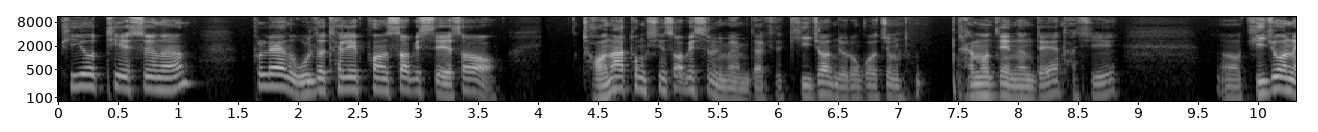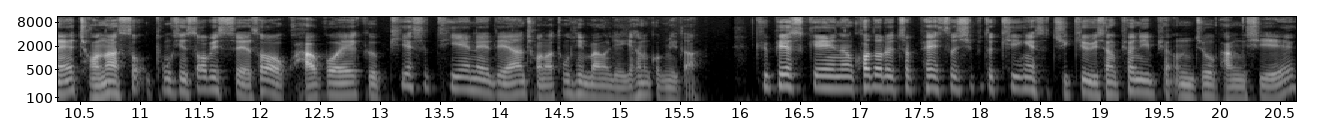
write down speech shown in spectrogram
POTS는 플랜 올드 텔레폰 서비스에서 전화 통신 서비스를 의미합니다. 그래서 기존 이런 거 좀 잘못됐는데 다시 어, 기존의 전화 서, 통신 서비스에서 과거의 그 PSTN에 대한 전화 통신망을 얘기하는 겁니다. QPSK는 쿼더레처 페이스 시프트 키잉에서 GQ 이상 편입 변조 방식,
